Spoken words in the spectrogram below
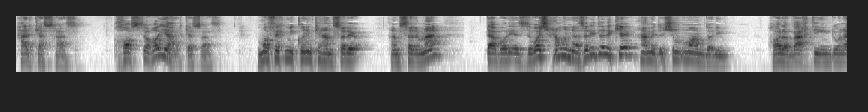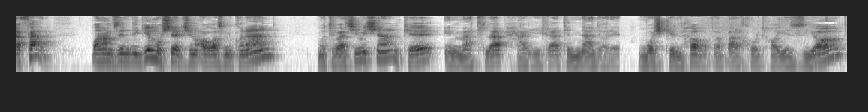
هر کس هست. خواسته های هر کس هست. ما فکر می‌کنیم که همسر همسر من درباره ازدواج همون نظری داره که همه ما هم داریم. حالا وقتی این دو نفر با هم زندگی مشترکشون آغاز می‌کنند متوجه میشن که این مطلب حقیقت نداره. مشکل ها و برخورد های زیاد.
